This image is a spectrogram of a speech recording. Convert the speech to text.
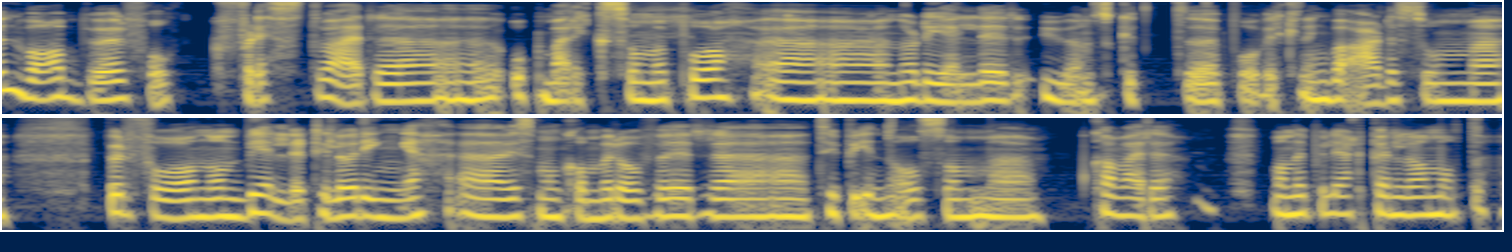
Men hva bør folk flest være oppmerksomme på eh, når det gjelder uønsket påvirkning? Hva er det som bør få noen bjeller til å ringe hvis man kommer over type innhold som kan være manipulert på en eller annen måte.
